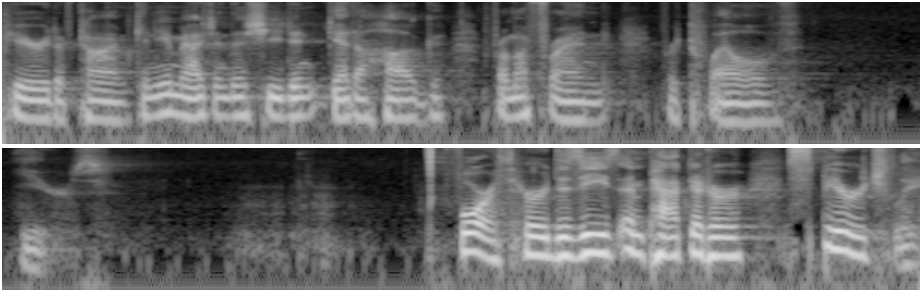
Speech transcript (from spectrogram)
period of time. Can you imagine this? She didn't get a hug from a friend for 12 years. Fourth, her disease impacted her spiritually.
